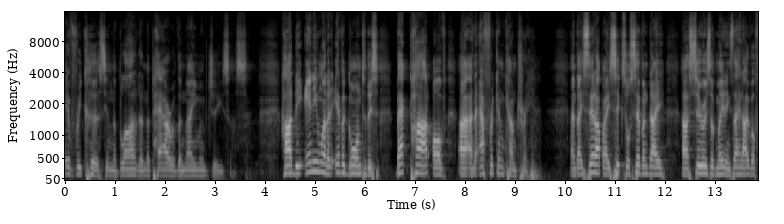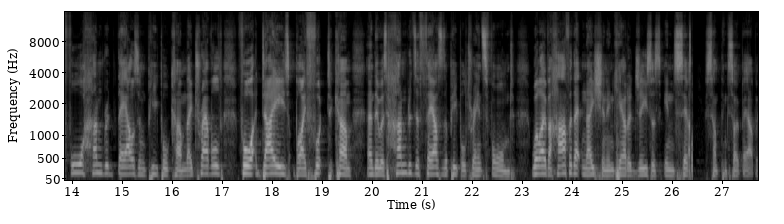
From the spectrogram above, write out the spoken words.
every curse in the blood and the power of the name of Jesus. Hardly anyone had ever gone to this back part of uh, an African country, and they set up a six or seven day uh, series of meetings. They had over 400,000 people come. They traveled for days by foot to come, and there was hundreds of thousands of people transformed. Well over half of that nation encountered Jesus in seven, something so powerful.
